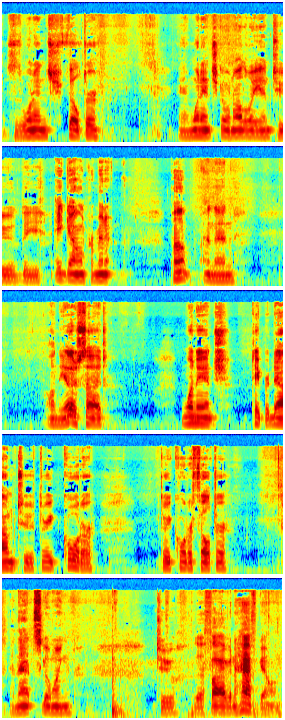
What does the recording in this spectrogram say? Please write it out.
This is one inch filter and one inch going all the way into the eight gallon per minute pump. And then on the other side one inch tapered down to three quarter three quarter filter. And that's going to the five and a half gallon.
